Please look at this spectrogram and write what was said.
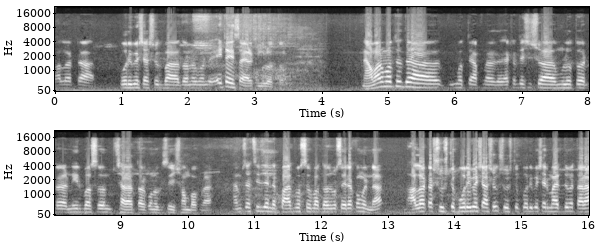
ভালো একটা পরিবেশ আসুক বা জনগণ এটাই চায় আর কি মূলত। না আমার মতে মতে আপনার একটা দেশে মূলত একটা নির্বাচন ছাড়া তো আর কোনো কিছুই সম্ভব না। আমি চাচ্ছি যে পাঁচ বছর বা দশ বছর এরকমের না, ভালো একটা সুষ্ঠু পরিবেশ আসুক, সুষ্ঠু পরিবেশের মাধ্যমে তারা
